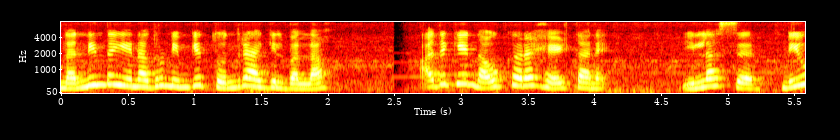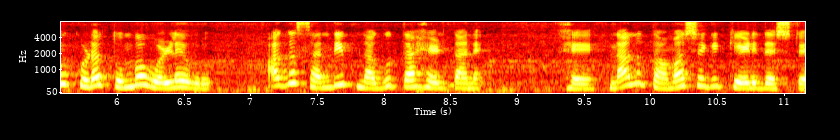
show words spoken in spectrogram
ನನ್ನಿಂದ ಏನಾದರೂ ನಿಮಗೆ ತೊಂದರೆ ಆಗಿಲ್ವಲ್ಲ? ಅದಕ್ಕೆ ನೌಕರ ಹೇಳ್ತಾನೆ. ಇಲ್ಲ ಸರ್, ನೀವು ಕೂಡ ತುಂಬ ಒಳ್ಳೆಯವರು. ಆಗ ಸಂದೀಪ್ ನಗುತ್ತಾ ಹೇಳ್ತಾನೆ. ಹೇ, ನಾನು ತಮಾಷೆಗೆ ಕೇಳಿದಷ್ಟೆ.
